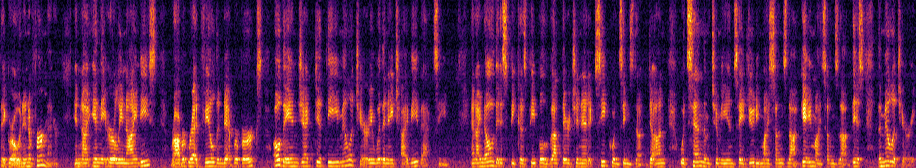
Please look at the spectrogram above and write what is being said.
They grow it in a fermenter. In, in the early 90s, Robert Redfield and Deborah Birx, oh, they injected the military with an HIV vaccine. And I know this because people who got their genetic sequencings done would send them to me and say, Judy, my son's not gay, my son's not this, the military.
